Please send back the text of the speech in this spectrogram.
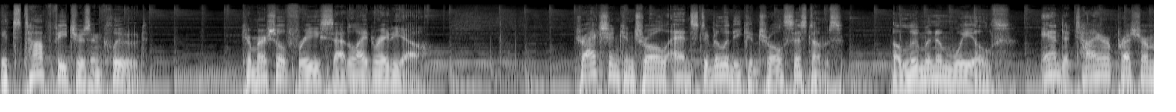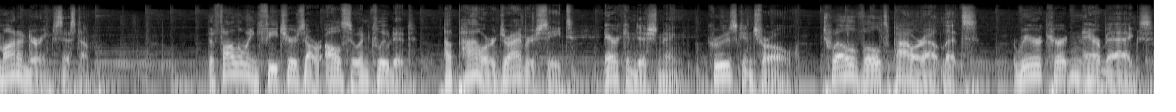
Its top features include commercial-free satellite radio, traction control and stability control systems, aluminum wheels, and a tire pressure monitoring system. The following features are also included a power driver seat, air conditioning, cruise control, 12 volt power outlets, rear curtain airbags,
